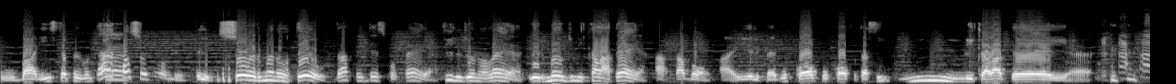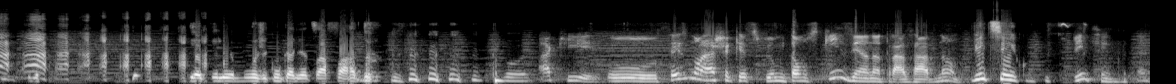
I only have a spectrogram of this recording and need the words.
o barista pergunta: Ah, Ah. qual é o seu nome? Ele, sou Hermanoteu, da Pentescopeia, filho de Onoleia, irmão de Micalateia. Ah, tá bom. Aí ele pega o copo, o copo tá assim, hum, Micalateia. e aquele emoji com carinha de safado. Boa. Aqui, o... vocês não acham que esse filme tá uns 15 anos atrasado, não? 25. 25, né?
